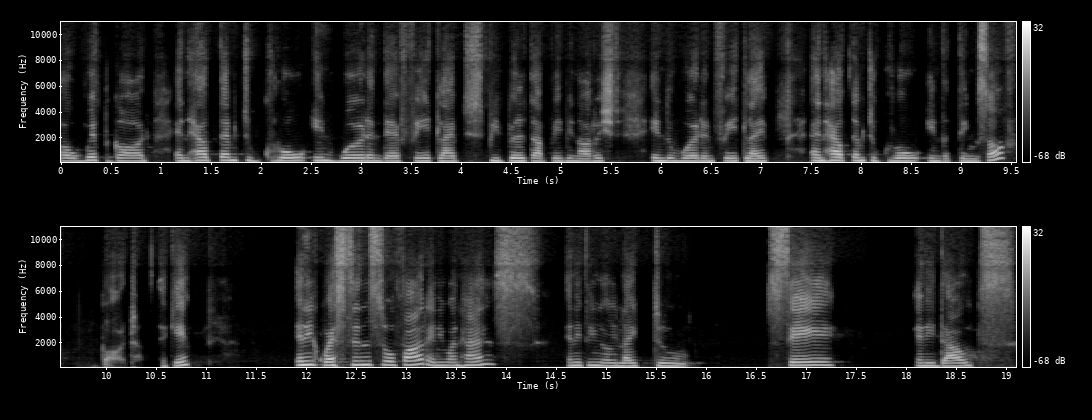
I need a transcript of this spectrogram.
uh, with god and help them to grow in word and their faith life just be built up maybe nourished in the word and faith life and help them to grow in the things of god okay? Any questions so far anyone has? Anything you would like to say? Any doubts?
